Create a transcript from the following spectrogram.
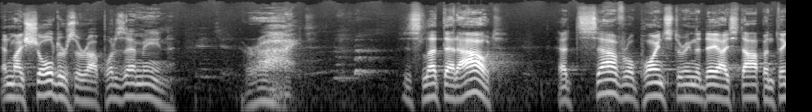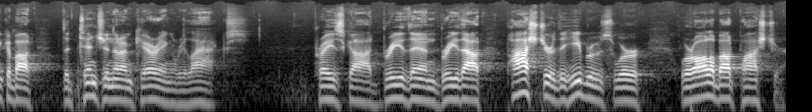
and my shoulders are up. What does that mean? Right. Just let that out. At several points during the day, I stop and think about the tension that I'm carrying, relax. Praise God. Breathe in, breathe out. Posture, the Hebrews were, were all about posture.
